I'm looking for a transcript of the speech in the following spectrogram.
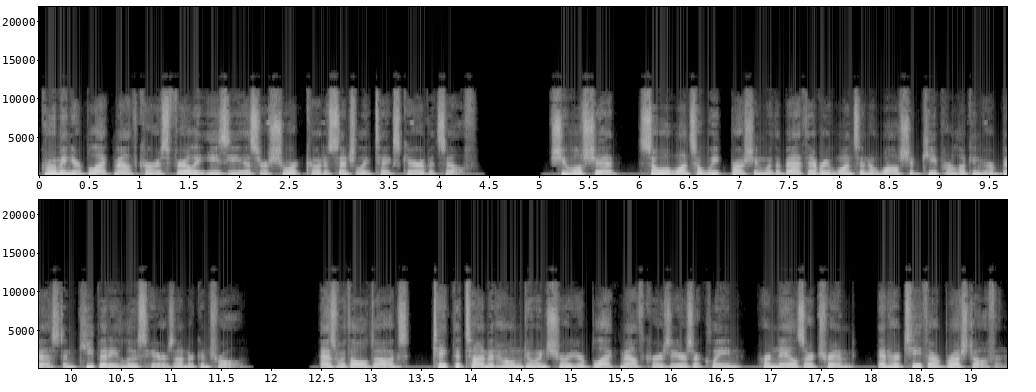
Grooming your black blackmouth cur is fairly easy as her short coat essentially takes care of itself. She will shed, so a once a week brushing with a bath every once in a while should keep her looking her best and keep any loose hairs under control. As with all dogs, take the time at home to ensure your black blackmouth cur's ears are clean, her nails are trimmed, and her teeth are brushed often.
